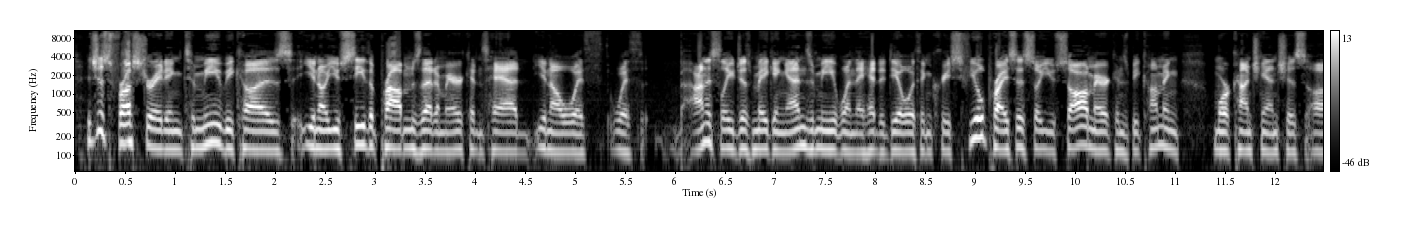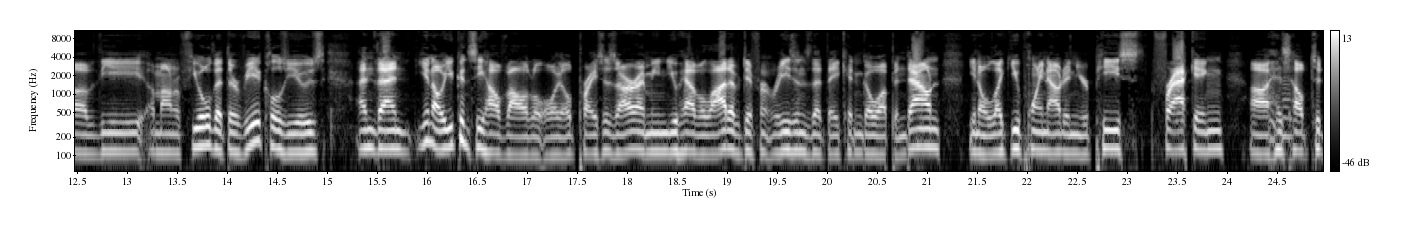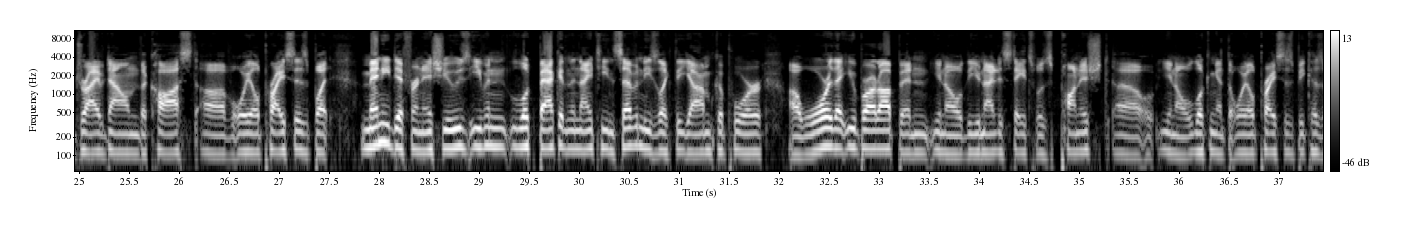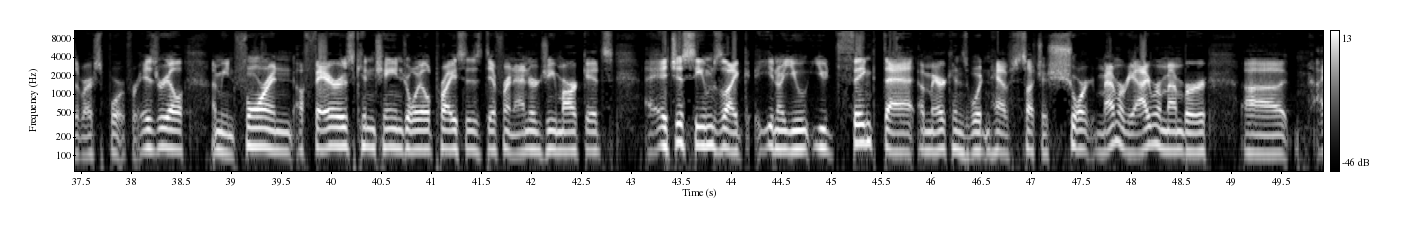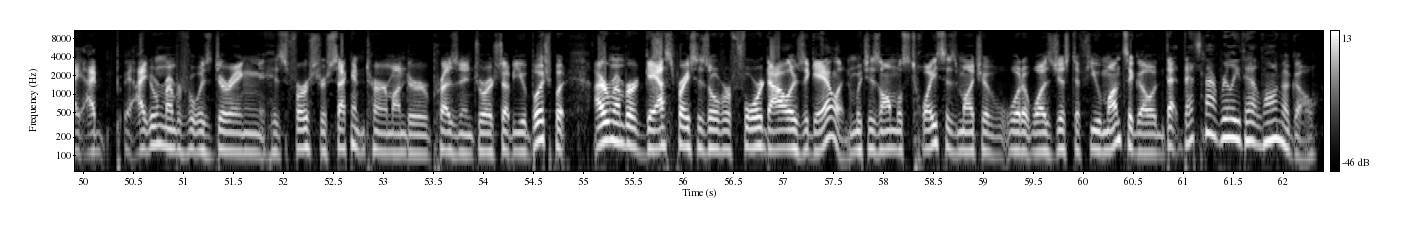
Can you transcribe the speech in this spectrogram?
it's just frustrating to me because you know you see the problems that Americans had you know with with honestly just making ends meet when they had to deal with increased fuel prices. So you saw Americans becoming more conscientious of the amount of fuel that their vehicles use. And then, you know, you can see how volatile oil prices are. I mean, you have a lot of different reasons that they can go up and down. You know, like you point out in your piece, fracking uh, mm-hmm. has helped to drive down the cost of oil prices, but many different issues. Even look back in the 1970s, like the Yom Kippur uh, War that you brought up, and, you know, the United States was punished. Uh, you know, looking at the oil prices because of our support for Israel. I mean, foreign affairs can change oil prices, different energy markets. It just seems like you know you you'd think that Americans wouldn't have such a short memory. I remember, uh, I, I I don't remember if it was during his first or second term under President George W. Bush, but I remember gas prices over four dollars a gallon, which is almost twice as much of what it was just a few months ago. That that's not really that long ago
